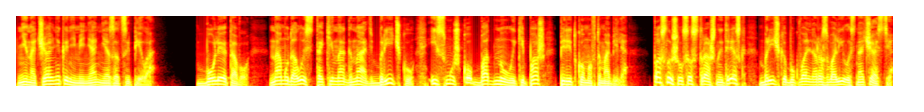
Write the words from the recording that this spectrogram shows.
Ни начальника, ни меня не зацепило. Более того, нам удалось таки нагнать бричку, и Смушко боднул экипаж передком автомобиля. Послышался страшный треск, бричка буквально развалилась на части.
